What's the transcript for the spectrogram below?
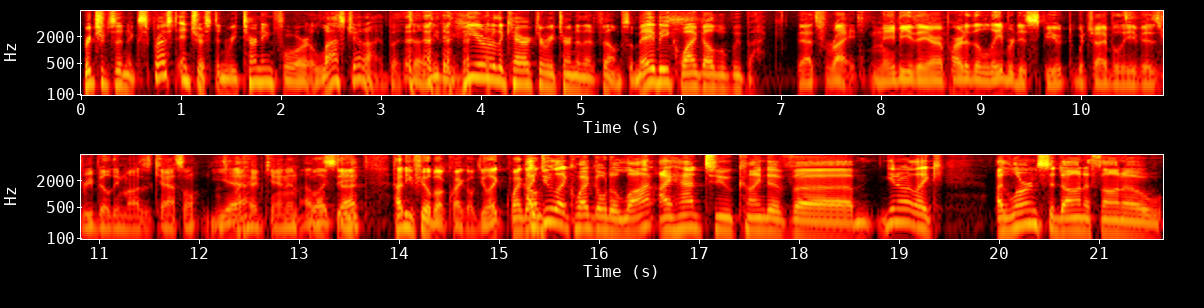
Richardson expressed interest in returning for Last Jedi, but uh, neither he nor the character returned in that film. So maybe Qui Gon will be back. That's right. Maybe they are a part of the labor dispute, which I believe is rebuilding Maz's castle. That's Yeah, my headcanon. I we'll like see. that. How do you feel about Qui Gon? Do you like Qui Gon? I do like Qui Gon a lot. I had to kind of, um, you know, like I learned Sidon Ithano.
